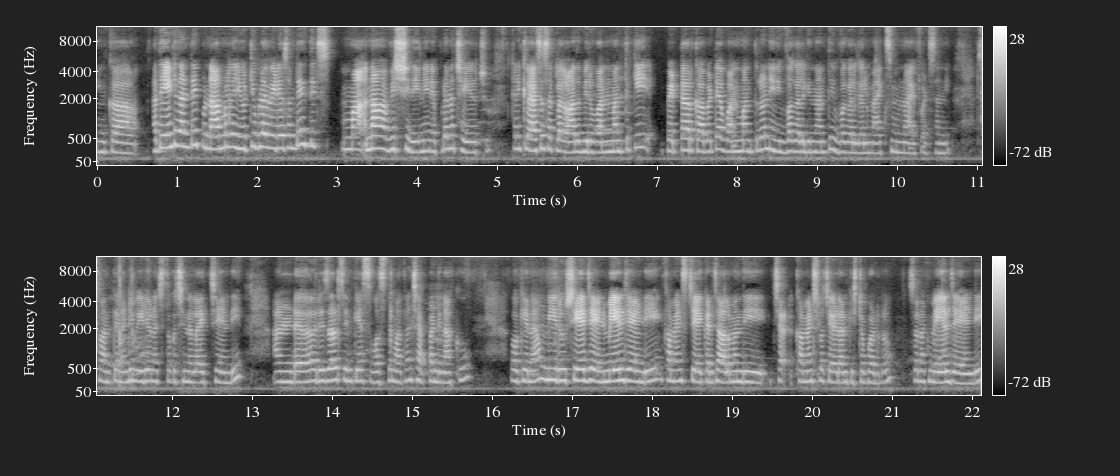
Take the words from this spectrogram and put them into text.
ఇంకా అదేంటిదంటే ఇప్పుడు నార్మల్గా యూట్యూబ్లో వీడియోస్ అంటే దిట్స్ మా నా విష్ ఇది. నేను ఎప్పుడైనా చేయొచ్చు. కానీ క్లాసెస్ అట్లా కాదు. మీరు వన్ మంత్కి పెట్టారు కాబట్టి ఆ వన్ మంత్లో నేను ఇవ్వగలిగినంత ఇవ్వగలగాలి మాక్సిమం నా ఎఫర్ట్స్ అన్ని. సో అంతేనండి. వీడియో నచ్చితే ఒక చిన్న లైక్ చేయండి. అండ్ రిజల్ట్స్ ఇన్ కేస్ వస్తే మాత్రం చెప్పండి నాకు. ఓకేనా? మీరు షేర్ చేయండి. మెయిల్ చేయండి. కమెంట్స్ చేయకండి. చాలామంది కమెంట్స్లో చేయడానికి ఇష్టపడరు. సో నాకు మెయిల్ చేయండి.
